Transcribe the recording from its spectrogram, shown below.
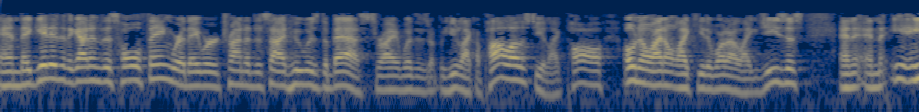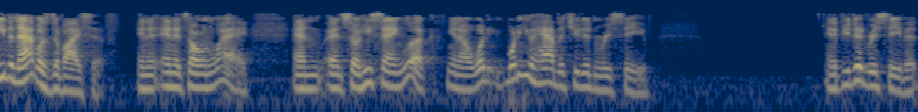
And they get into they got into this whole thing where they were trying to decide who was the best, right? Was you like Apollos? Do you like Paul? Oh no, I don't like either one. I like Jesus. And and even that was divisive in in its own way. And and so he's saying, look, you know, what what do you have that you didn't receive? And if you did receive it,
